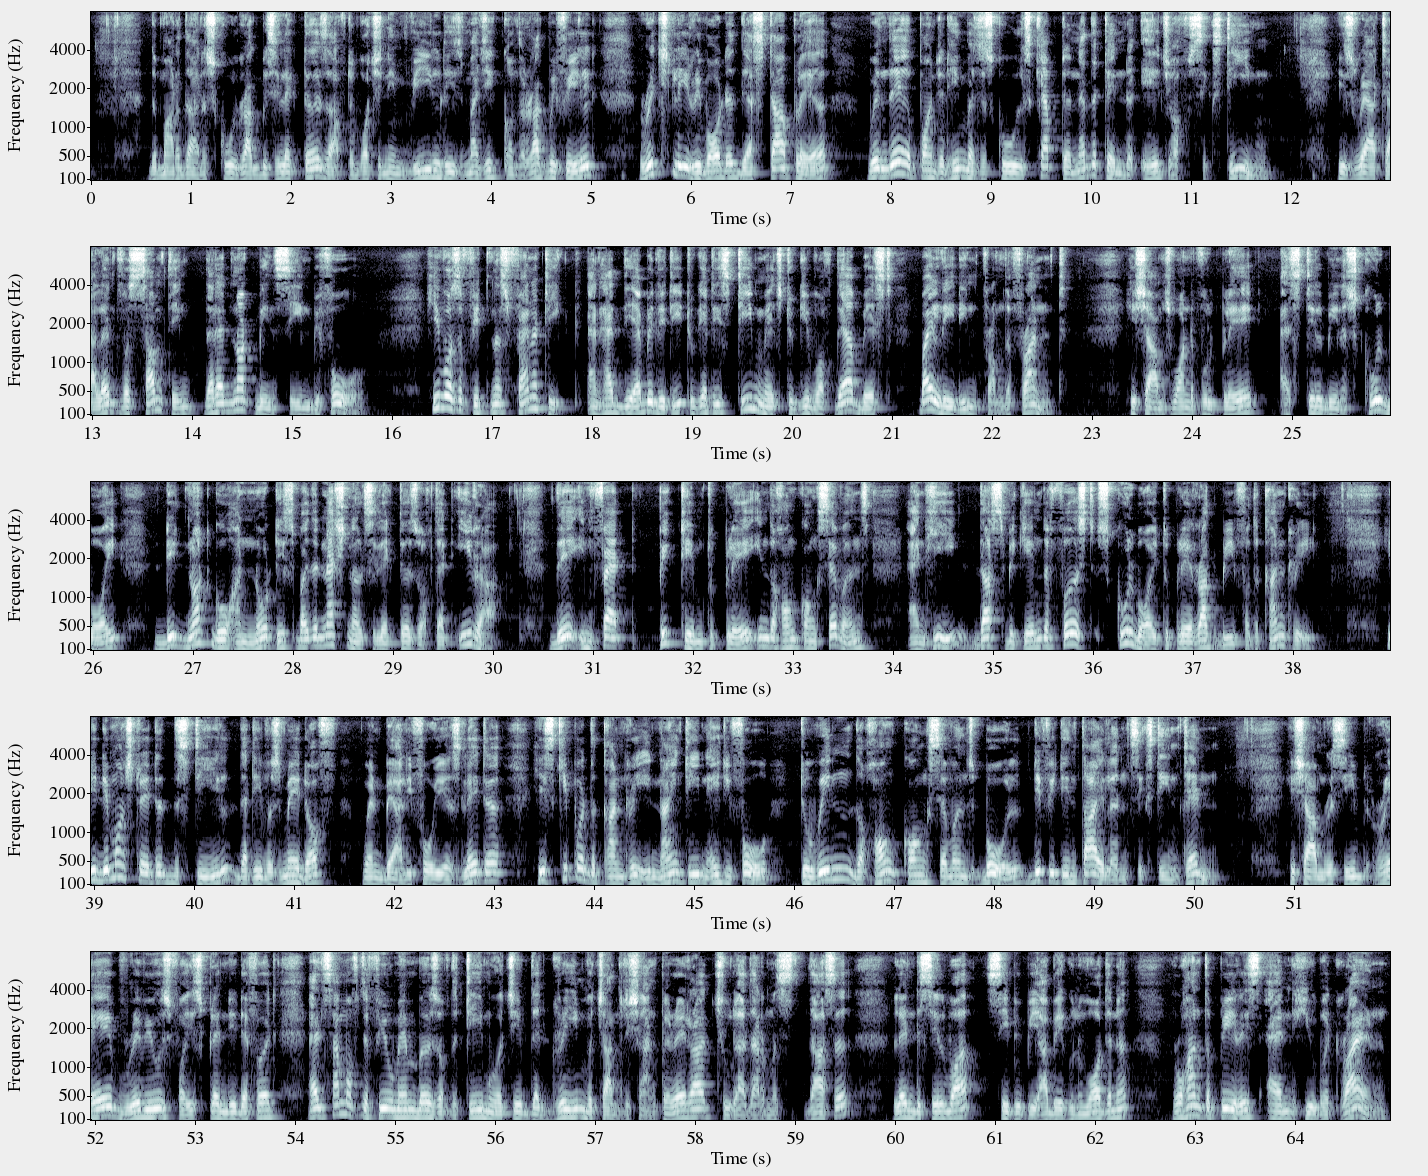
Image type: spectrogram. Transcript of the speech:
The Maradana School rugby selectors, after watching him wield his magic on the rugby field, richly rewarded their star player when they appointed him as the school's captain at the tender age of 16. His rare talent was something that had not been seen before. He was a fitness fanatic and had the ability to get his teammates to give off their best by leading from the front. Hisham's wonderful play, as still being a schoolboy, did not go unnoticed by the national selectors of that era. They, in fact, picked him to play in the Hong Kong Sevens, and he thus became the first schoolboy to play rugby for the country. He demonstrated the steel that he was made of when barely four years later he skippered the country in 1984 to win the Hong Kong Sevens Bowl, defeating Thailand 1610. Hisham received rave reviews for his splendid effort, and some of the few members of the team who achieved that dream were Chandrishan Pereira, Chula Dharmadasa, Len De Silva, CPP Abe Gunawardena, Rohantha Piris, and Hubert Ryan.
